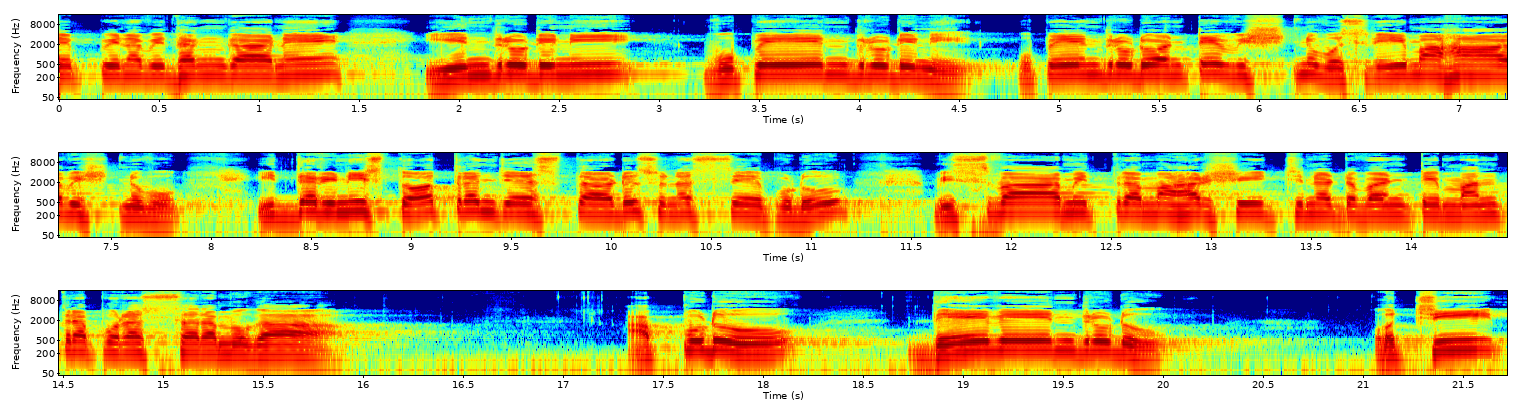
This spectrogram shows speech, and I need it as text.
చెప్పిన విధంగానే ఇంద్రుడిని ఉపేంద్రుడిని ఉపేంద్రుడు అంటే విష్ణువు శ్రీ మహావిష్ణువు ఇద్దరిని స్తోత్రం చేస్తాడు సునస్సేపుడు. విశ్వామిత్ర మహర్షి ఇచ్చినటువంటి మంత్ర పురస్సరముగా అప్పుడు దేవేంద్రుడు వచ్చి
